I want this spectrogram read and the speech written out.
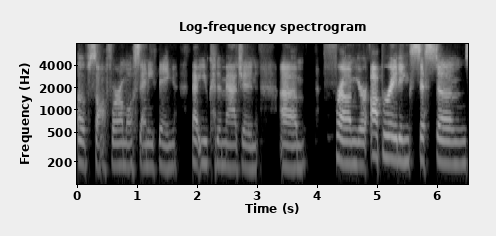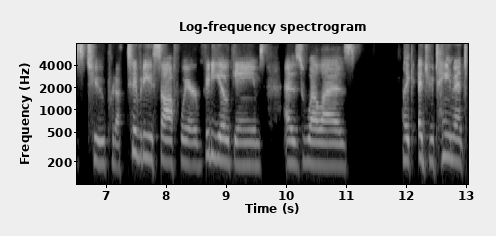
of software, almost anything that you could imagine. Um, from your operating systems to productivity software, video games, as well as like edutainment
